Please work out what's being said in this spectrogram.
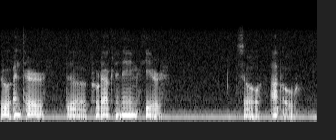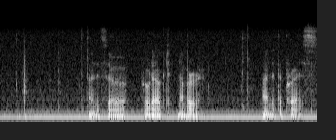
To enter the product name here. So Apple the product number and the price.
